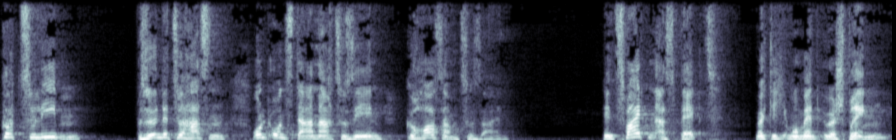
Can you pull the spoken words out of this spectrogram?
Gott zu lieben, Sünde zu hassen und uns danach zu sehen, gehorsam zu sein. Den zweiten Aspekt möchte ich im Moment überspringen,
